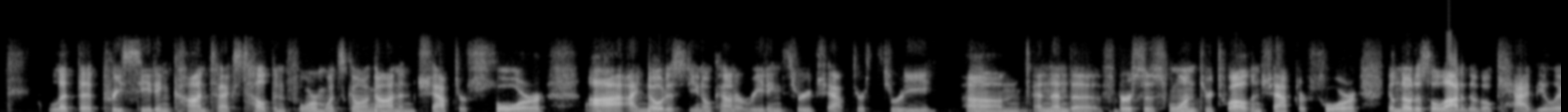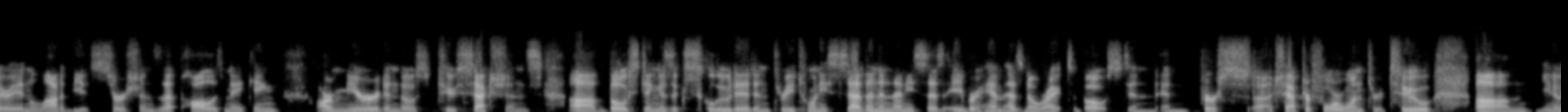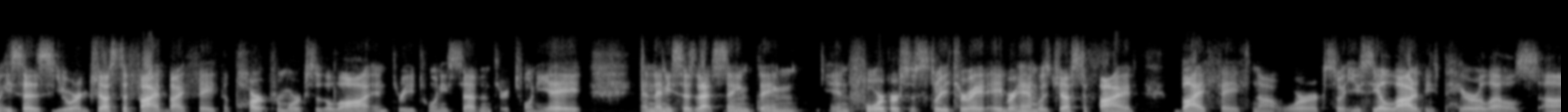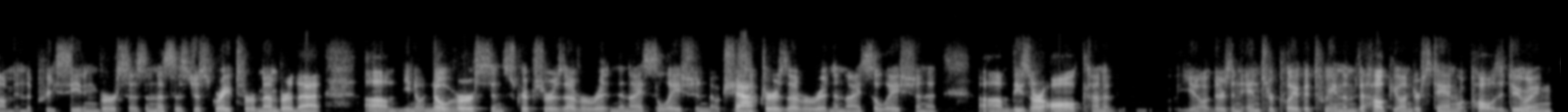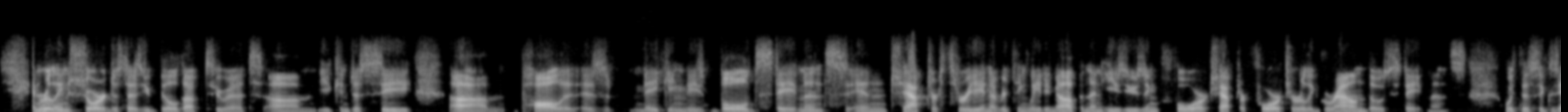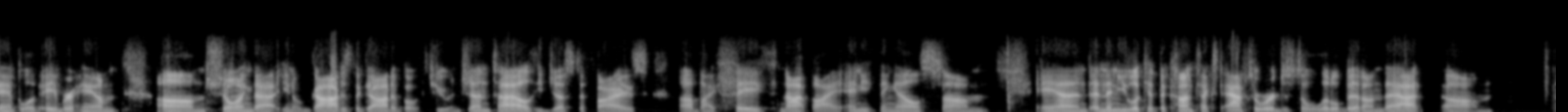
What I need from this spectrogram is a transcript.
let the preceding context help inform what's going on in chapter four. Uh, I noticed, you know, kind of reading through chapter three um, and then the verses 1 through 12 in chapter 4, you'll notice a lot of the vocabulary and a lot of the assertions that Paul is making are mirrored in those two sections. Uh, boasting is excluded in 327, and then he says Abraham has no right to boast in, in verse uh, chapter 4, 1 through 2. Um, you know, he says, You are justified by faith apart from works of the law in 327 through 28. And then he says that same thing in 4 verses 3 through 8, Abraham was justified by faith, not work. So you see a lot of these parallels um, in the preceding verses, and this is just great to remember that um, you know no verse in Scripture is ever written in isolation, no chapter is ever written in isolation. And, um, these are all kind of you know there's an interplay between them to help you understand what paul is doing and really in short just as you build up to it um, you can just see um, paul is making these bold statements in chapter 3 and everything leading up and then he's using 4 chapter 4 to really ground those statements with this example of abraham um, showing that you know god is the god of both jew and gentile. He justifies uh, by faith not by anything else um, and and then you look at the context afterward just a little bit on that um,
